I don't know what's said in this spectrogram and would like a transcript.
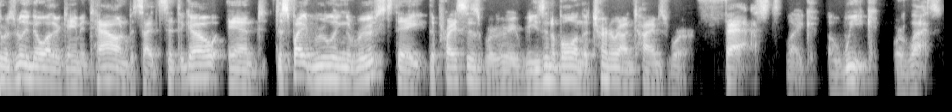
there was really no other game in town besides Synthego. And despite ruling the roost, they the prices were very reasonable and the turnaround times were fast, like a week or less.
